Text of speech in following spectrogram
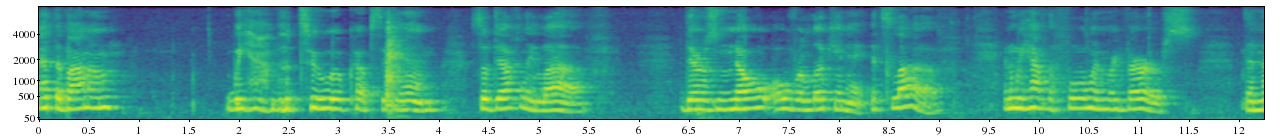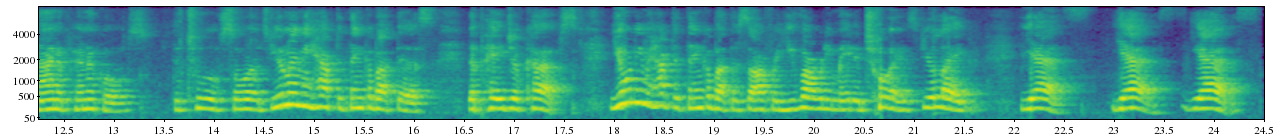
At the bottom, we have the Two of Cups again. So definitely love. There's no overlooking it. It's love. And we have the Fool in reverse. The Nine of Pentacles. The Two of Swords. You don't even have to think about this. The Page of Cups. You don't even have to think about this offer. You've already made a choice. You're like, yes, yes, yes.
